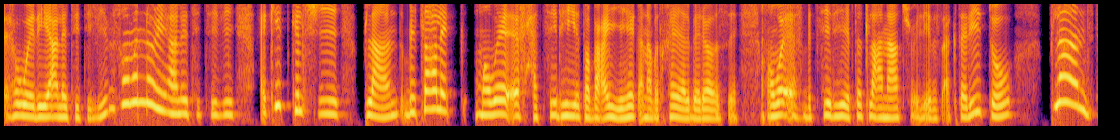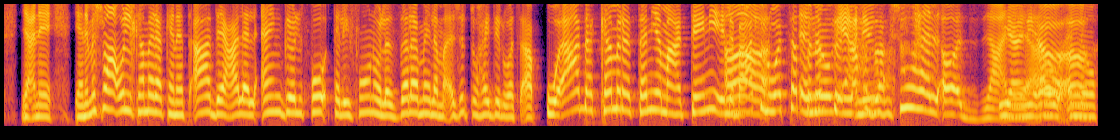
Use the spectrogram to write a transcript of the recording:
هو reality TV بس هو منه reality TV أكيد كل شيء planned بيطلع لك مواقف حتصير هي طبيعية هيك أنا بتخيل براسي. مواقف بتصير هي بتطلع naturally بس أكتريته planned يعني يعني مش معقول الكاميرا كانت قاعدة على ال angle فوق تليفونه للزلمه لما اجته هيدي الواتساب. وقاعدة الكاميرا التانية مع التاني اللي بعت له الواتساب في نفس يعني اللحظة. وشو هال odds يعني, يعني يعني أو آه، آه. انه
